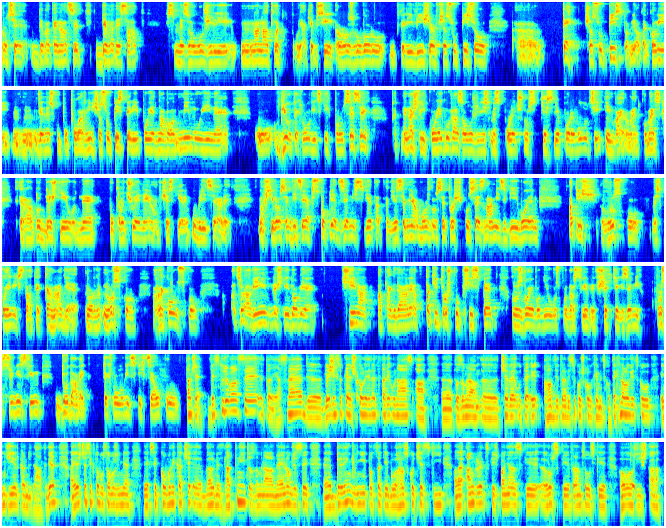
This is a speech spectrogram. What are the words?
Roce 1990 jsme založili na nátlak po jakémsi rozhovoru, který vyšel v časopisu uh, te časopis, to byl takový mm, vědecko-populární časopis, který pojednával mimo jiné o biotechnologických procesech, tak nenašli kolegové a založili jsme společnost těsně po revoluci Environment Commerce, která do dnešního dne pokračuje nejen v České republice, ale Navštívil jsem více jak 105 zemí světa, takže jsem měl možnost se trošku seznámit s vývojem a tyž v Rusku, ve Spojených státech, Kanadě, Nor- Norsko, Rakousko a co já vím v dnešní době Čína a tak dále a taky trošku přispět k rozvoji vodního hospodářství ve všech těch zemích prostřednictvím dodávek technologických celků. Takže vystudoval si, to je jasné, dvě vysoké školy hned tady u nás a e, to znamená e, ČVUT, hlavně teda Vysokou školu chemicko-technologickou, inženýr, kandidát věd a ještě si k tomu samozřejmě jaksi komunikače e, velmi zdatný, to znamená nejenom, že si bilingvní v podstatě bulharsko-český, ale anglicky, španělsky, rusky, francouzsky hovoříš a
